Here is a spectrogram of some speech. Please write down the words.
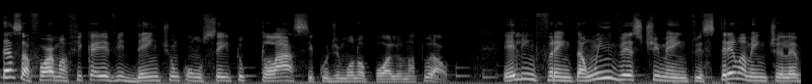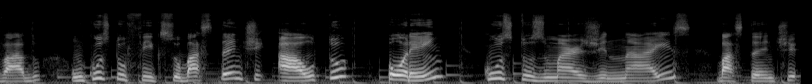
Dessa forma, fica evidente um conceito clássico de monopólio natural. Ele enfrenta um investimento extremamente elevado, um custo fixo bastante alto, porém, custos marginais bastante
